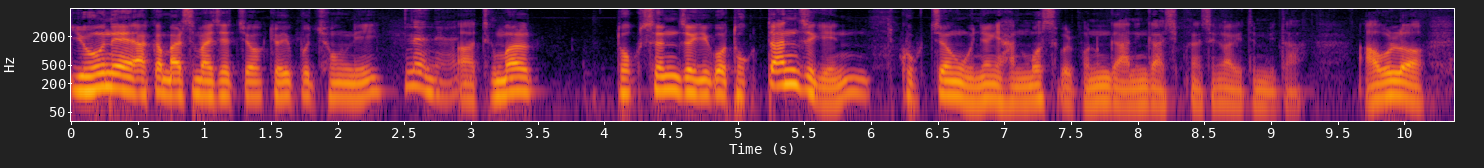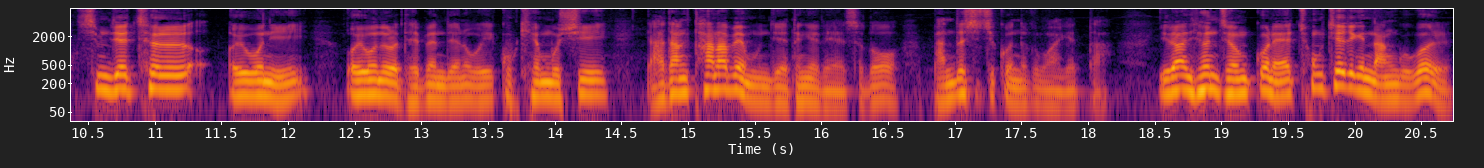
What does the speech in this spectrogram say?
유은혜 아까 말씀하셨죠 교육부 총리 네 네. 아, 정말 독선적이고 독단적인 국정 운영의 한 모습을 보는 거 아닌가 싶은 생각이 듭니다. 아울러 심재철 의원이 의원으로 대변되는 우리 국회 무시 야당 탄압의 문제 등에 대해서도 반드시 짚고 넘어가겠다. 이러한 현 정권의 총체적인 난국을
